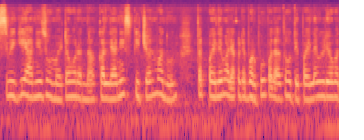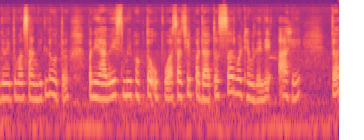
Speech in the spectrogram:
स्विगी आणि झोमॅटोवरांना कल्याणीस किचन म्हणून तर पहिले माझ्याकडे भरपूर पदार्थ होते. पहिल्या व्हिडिओमध्ये मी तुम्हाला सांगितलं होतं पण यावेळेस मी फक्त उपवासाचे पदार्थ सर्व ठेवलेले आहे. तर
